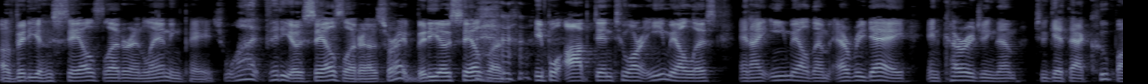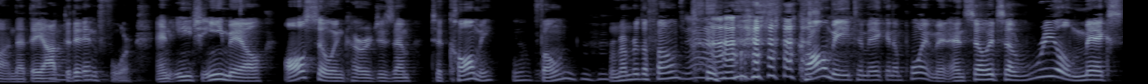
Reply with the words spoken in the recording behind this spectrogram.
a video sales letter and landing page. What? Video sales letter? That's right. Video sales letter. people opt into our email list and I email them every day, encouraging them to get that coupon that they opted mm. in for. And each email also encourages them to call me, you know, phone. Mm-hmm. Remember the phone? Yeah. call me to make an appointment. And so it's a real mix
